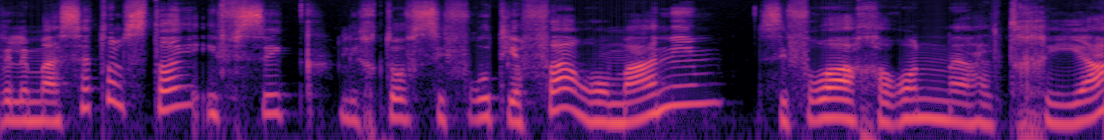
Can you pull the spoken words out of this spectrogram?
ולמעשה טולסטוי הפסיק לכתוב ספרות יפה, רומנים, ספרו האחרון, התחייה,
